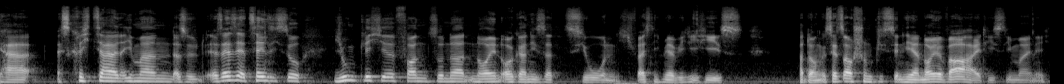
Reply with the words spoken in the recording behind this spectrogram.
Ja, es kriegt ja jemand, also es erzählen sich so, Jugendliche von so einer neuen Organisation. Ich weiß nicht mehr, wie die hieß. Pardon, ist jetzt auch schon ein bisschen her. Neue Wahrheit hieß die, meine ich.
